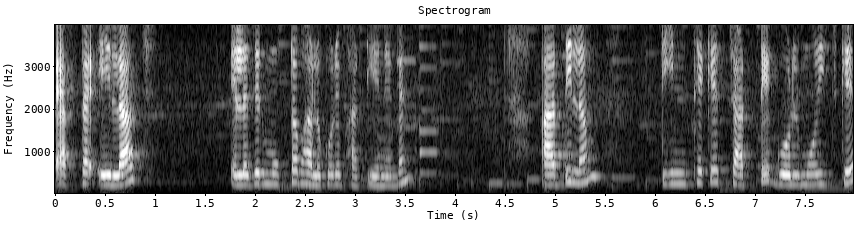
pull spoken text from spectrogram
একটা এলাচ। এলাচের মুখটা ভালো করে ফাটিয়ে নেবেন। আর দিলাম তিন থেকে চারটে গোলমরিচকে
